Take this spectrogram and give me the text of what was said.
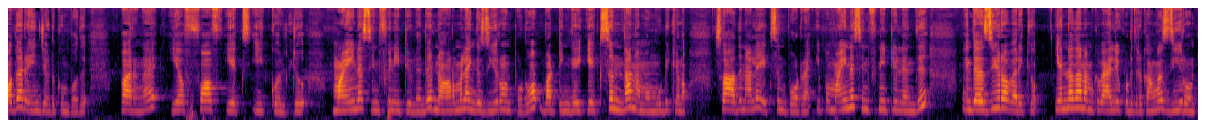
மொதல் ரேஞ்ச் எடுக்கும்போது பாருங்கள் f of x equal to minus இன்ஃபினிட்டிவ்லேருந்து நார்மலாக இங்கே ஜீரோன்னு போடுவோம். பட் இங்கே எக்ஸுன்னு தான் நம்ம முடிக்கணும். ஸோ அதனால எக்ஸுன்னு போடுறேன். இப்போ மைனஸ் இன்ஃபினிட்டிவ்லேருந்து இந்த ஜீரோ வரைக்கும் என்ன தான் நமக்கு வேல்யூ கொடுத்துருக்காங்க? ஜீரோன்னு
